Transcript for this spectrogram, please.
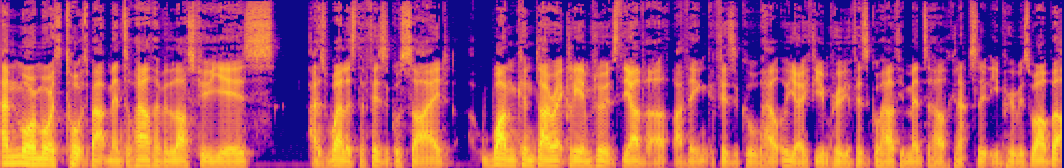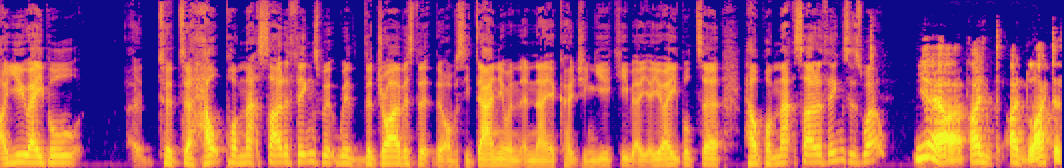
and more and more it's talked about mental health over the last few years, as well as the physical side. One can directly influence the other. I think physical health. You know, if you improve your physical health, your mental health can absolutely improve as well. But are you able uh, to to help on that side of things with, with the drivers that, that obviously Daniel and, and, now you're coaching Yuki? Are you able to help on that side of things as well? Yeah, I'd I'd like to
